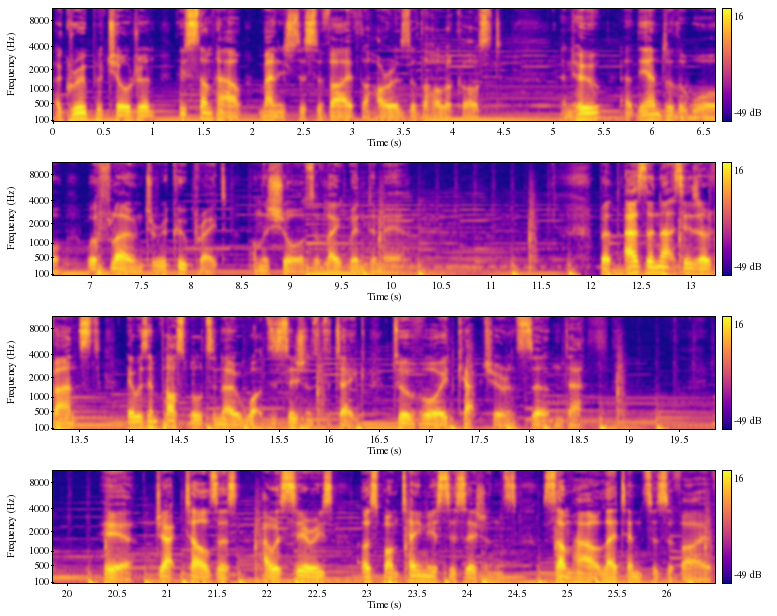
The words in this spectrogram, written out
a group of children who somehow managed to survive the horrors of the Holocaust and who, at the end of the war, were flown to recuperate on the shores of Lake Windermere. But as the Nazis advanced, it was impossible to know what decisions to take to avoid capture and certain death. Here, Jack tells us how a series of spontaneous decisions somehow led him to survive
